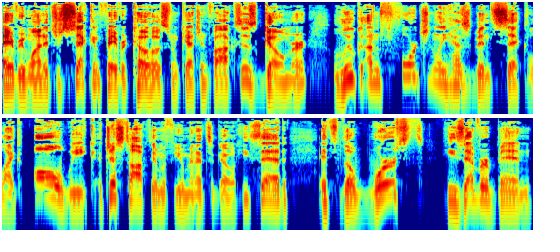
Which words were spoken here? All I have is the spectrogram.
Hey everyone, it's your second favorite co-host from Catching Foxes, Gomer. Luke unfortunately has been sick like all week. I just talked to him a few minutes ago. He said it's the worst he's ever been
